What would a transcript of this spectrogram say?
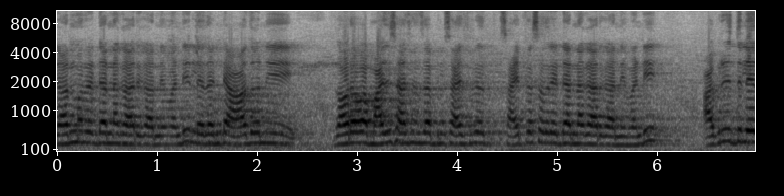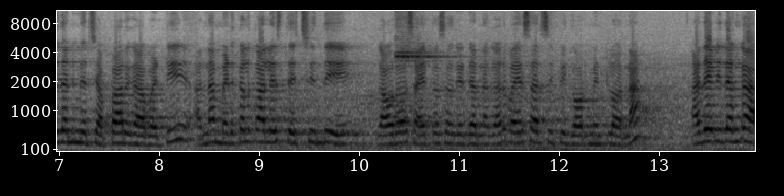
జగన్మోహన్ రెడ్డి అన్న గారు కానివ్వండి లేదంటే ఆదోని గౌరవ మాజీ శాసనసభ్యులు సాయి సాయిప్రసాద్ రెడ్డి అన్న గారు కానివ్వండి అభివృద్ధి లేదని మీరు చెప్పారు కాబట్టి అన్న మెడికల్ కాలేజ్ తెచ్చింది గౌరవ సాయిప్రసాద్ రెడ్డి అన్న గారు వైఎస్ఆర్సీపీ గవర్నమెంట్లో అన్న. అదేవిధంగా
